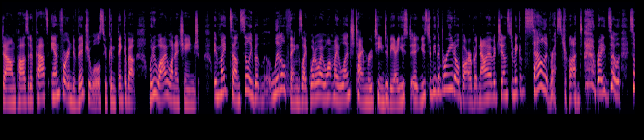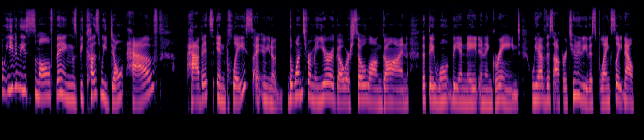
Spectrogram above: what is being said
down positive paths and for individuals who can think about what do I want to change? It might sound silly, but little things like what do I want my lunchtime routine to be? I used to, it used to be the burrito bar, but now I have a chance to make a salad restaurant, right? So so even these small things because we don't have habits in place. I, you know, the ones from a year ago are so long gone that they won't be innate and ingrained. We have this opportunity, this blank slate. Now,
